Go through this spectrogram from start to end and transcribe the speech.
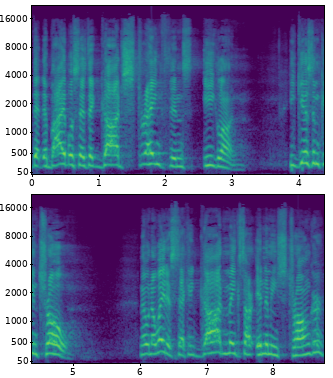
that the Bible says that God strengthens Eglon. He gives him control. No, no, wait a second. God makes our enemies stronger.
